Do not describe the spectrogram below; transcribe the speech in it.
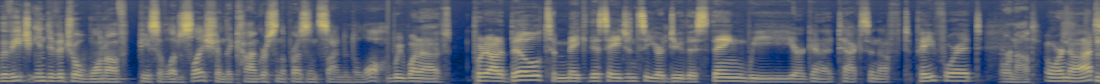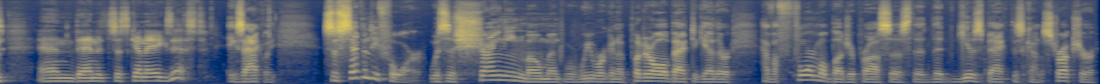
with each individual one off piece of legislation that Congress and the president signed into law. We want to put out a bill to make this agency or do this thing. We are going to tax enough to pay for it. Or not. Or not. and then it's just going to exist. Exactly. So 74 was a shining moment where we were going to put it all back together, have a formal budget process that, that gives back this kind of structure.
